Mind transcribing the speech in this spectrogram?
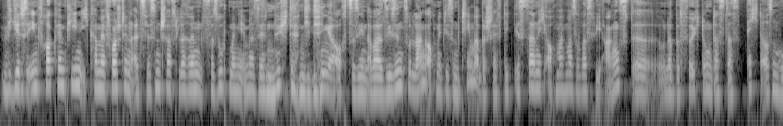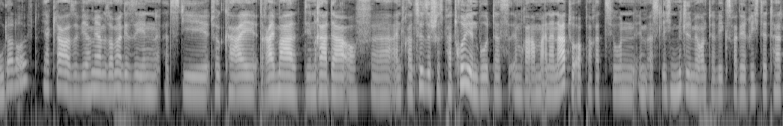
Wie geht es Ihnen, Frau Kempin? Ich kann mir vorstellen, als Wissenschaftlerin versucht man ja immer sehr nüchtern die Dinge auch zu sehen. Aber Sie sind so lange auch mit diesem Thema beschäftigt. Ist da nicht auch manchmal sowas wie Angst äh, oder Befürchtung, dass das echt aus dem Ruder läuft? Ja klar, also wir haben ja im Sommer gesehen, als die Türkei dreimal den Radar auf äh, ein französisches Patrouillenboot, das im Rahmen einer NATO-Operation im östlichen Mittelmeer unterwegs war, gerichtet hat,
